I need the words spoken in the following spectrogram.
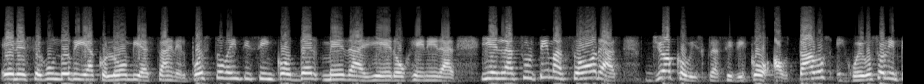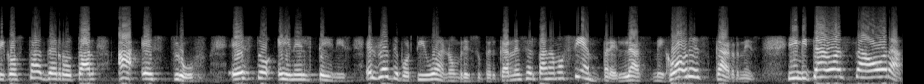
en el segundo día Colombia está en el puesto 25 del medallero general. Y en las últimas horas, Djokovic clasificó a octavos en Juegos Olímpicos tras derrotar a Struff. Esto en el tenis. El Blog Deportivo a nombre de Supercarnes El Páramo, siempre las mejores carnes. Invitado hasta ahora,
